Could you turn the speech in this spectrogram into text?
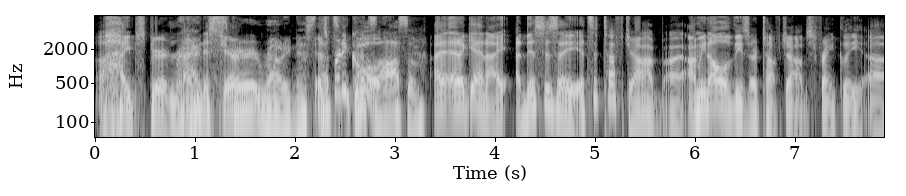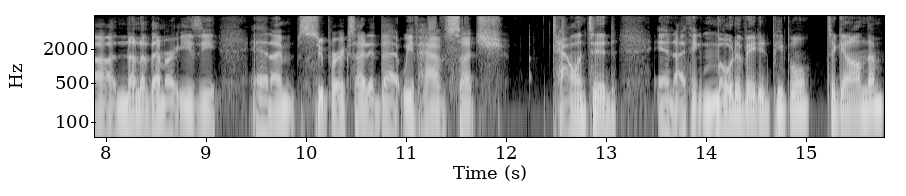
hype, spirit, and rowdiness chair. Spirit rowdiness. It's That's pretty cool. That's awesome. I, and again, I this is a it's a tough job. I, I mean, all of these are tough jobs. Frankly, uh, none of them are easy, and I'm super excited that we have such talented and I think motivated people to get on them.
